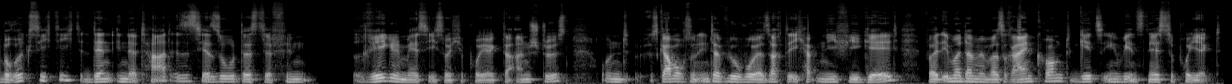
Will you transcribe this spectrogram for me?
berücksichtigt, denn in der Tat ist es ja so, dass der Finn regelmäßig solche Projekte anstößt. Und es gab auch so ein Interview, wo er sagte, ich habe nie viel Geld, weil immer dann, wenn was reinkommt, geht es irgendwie ins nächste Projekt.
